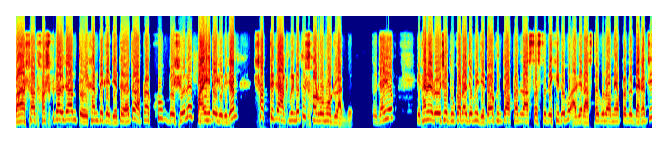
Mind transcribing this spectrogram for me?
বারাসাত হসপিটাল যান, তো এখান থেকে যেতে হয়তো আপনার খুব বেশি হলে পায়ে হেঁটে যদি যান, সাত থেকে আট মিনিটে সর্বমোট লাগবে। তো যাই হোক, এখানে রয়েছে দু কাটা জমি, যেটাও কিন্তু আপনাদের আস্তে আস্তে দেখিয়ে দেবো। আগে রাস্তাগুলো আমি আপনাদের দেখাচ্ছি।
